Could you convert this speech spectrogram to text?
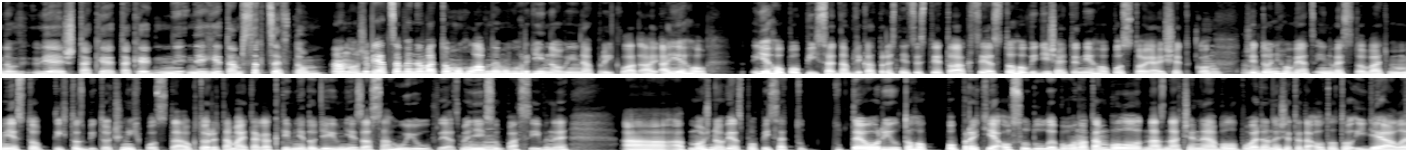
no vieš, také, také, nech je tam srdce v tom. Áno, že viac sa venovať tomu hlavnému hrdinovi napríklad a, a mm. jeho jeho popísať, napríklad presne cez tieto akcie, z toho vidíš aj ten jeho postoj, aj všetko. No, Čiže do ňoho viac investovať miesto týchto zbytočných postav, ktoré tam aj tak aktívne do deju nezasahujú, viac menej mm-hmm. sú pasívne. A, a možno viac popísať tú tú teóriu toho popretia osudu, lebo ono tam bolo naznačené a bolo povedané, že teda o toto ide, ale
